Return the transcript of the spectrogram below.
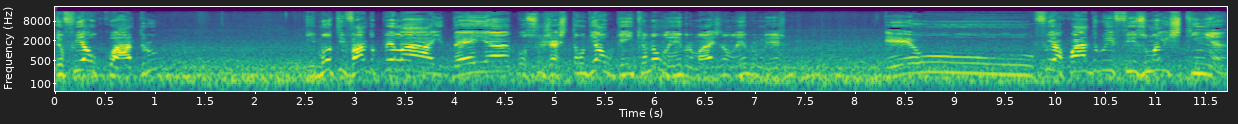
eu fui ao quadro e motivado pela ideia ou sugestão de alguém que eu não lembro mais, não lembro mesmo, eu fui ao quadro e fiz uma listinha,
